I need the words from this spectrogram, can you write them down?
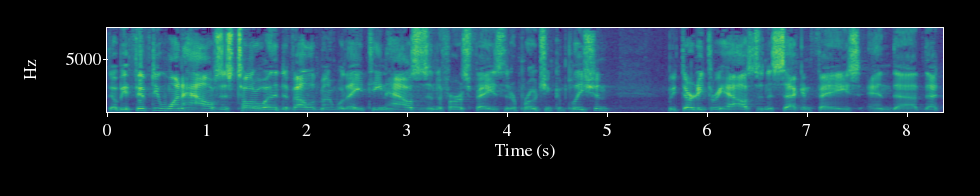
There'll be 51 houses total in the development, with 18 houses in the first phase that are approaching completion. There'll be 33 houses in the second phase, and uh, that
